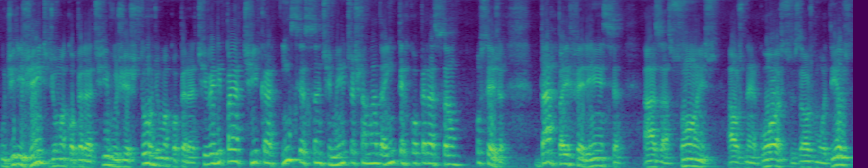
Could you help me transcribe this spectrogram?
o dirigente de uma cooperativa, o gestor de uma cooperativa, ele pratica incessantemente a chamada intercooperação. Ou seja, dar preferência às ações, aos negócios, aos modelos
